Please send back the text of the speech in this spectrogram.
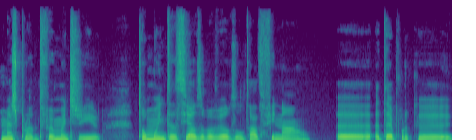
Mas pronto, foi muito giro. Estou muito ansiosa para ver o resultado final, uh, até porque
